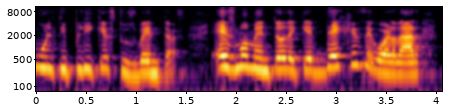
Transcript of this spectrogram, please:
multipliques tus ventas. Es momento de que dejes de guardar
